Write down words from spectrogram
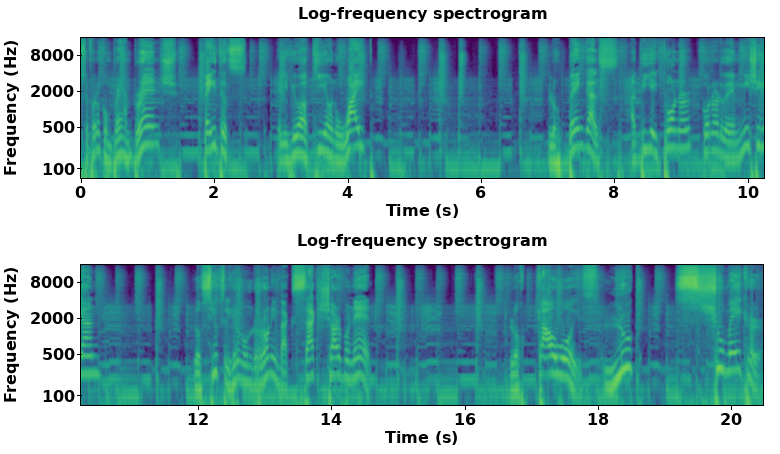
se fueron con Brian Branch. Patriots eligió a Keon White. Los Bengals a DJ Turner, corner de Michigan. Los Sioux eligieron un running back, Zach Charbonnet. Los Cowboys, Luke Shoemaker.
